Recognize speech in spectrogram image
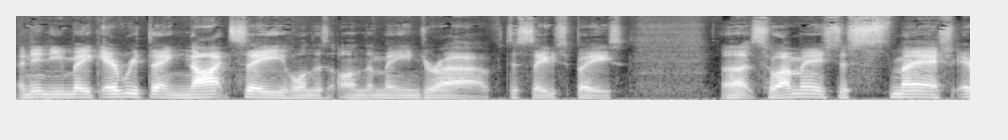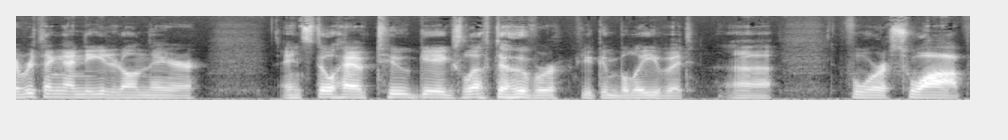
and then you make everything not save on the on the main drive to save space. Uh, so I managed to smash everything I needed on there, and still have two gigs left over, if you can believe it, uh, for a swap.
